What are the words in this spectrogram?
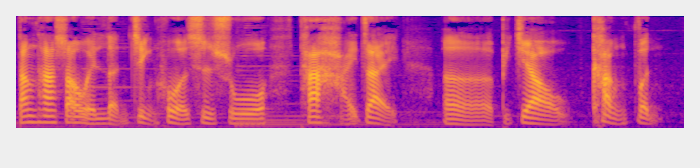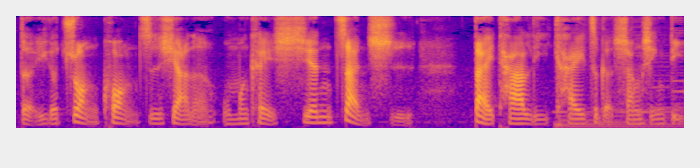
当他稍微冷静，或者是说他还在呃比较亢奋的一个状况之下呢，我们可以先暂时带他离开这个伤心地。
